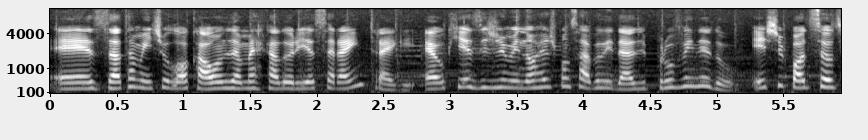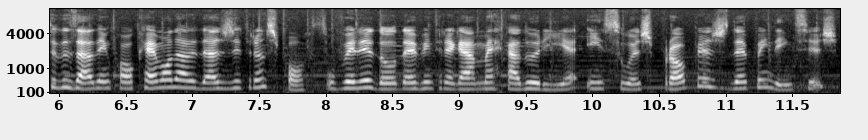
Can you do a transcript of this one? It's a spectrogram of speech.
É exatamente o local onde a mercadoria será entregue. É o que exige menor responsabilidade para o vendedor. Este pode ser utilizado em qualquer modalidade de transporte. O vendedor deve entregar a mercadoria em suas próprias dependências,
